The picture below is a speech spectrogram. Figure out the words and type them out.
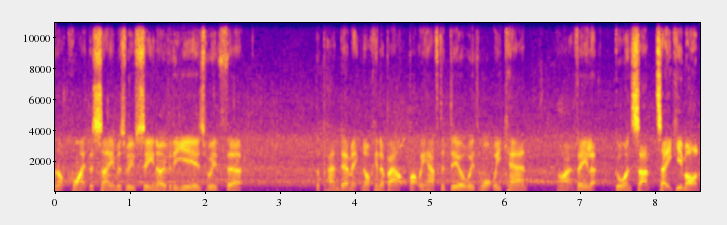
Not quite the same as we've seen over the years with uh, the pandemic knocking about, but we have to deal with what we can. All right, Villa, go on, son. Take him on.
